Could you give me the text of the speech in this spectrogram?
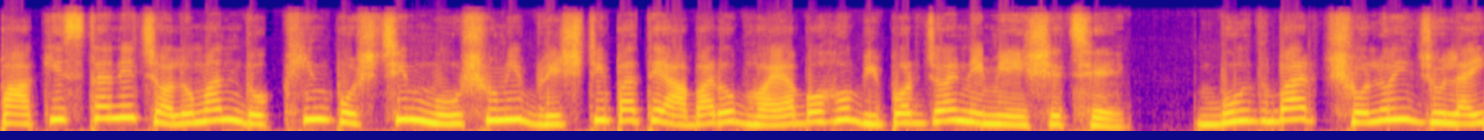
পাকিস্তানে চলমান দক্ষিণ পশ্চিম মৌসুমি বৃষ্টিপাতে আবারও ভয়াবহ বিপর্যয় নেমে এসেছে। বুধবার ষোলোই জুলাই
